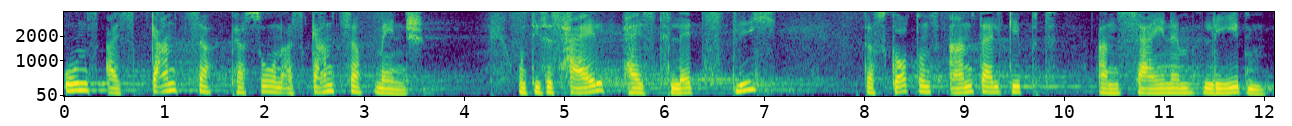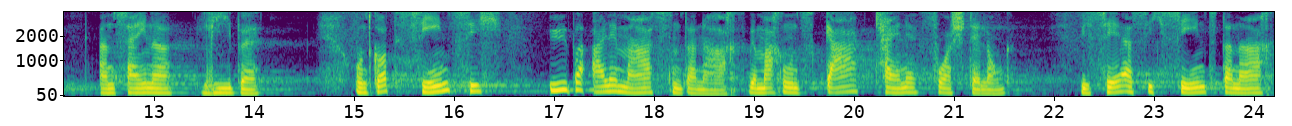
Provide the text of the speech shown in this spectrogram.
uns als ganzer Person, als ganzer Mensch. Und dieses Heil heißt letztlich, dass Gott uns Anteil gibt an seinem Leben, an seiner Liebe. Und Gott sehnt sich über alle Maßen danach. Wir machen uns gar keine Vorstellung, wie sehr er sich sehnt danach,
